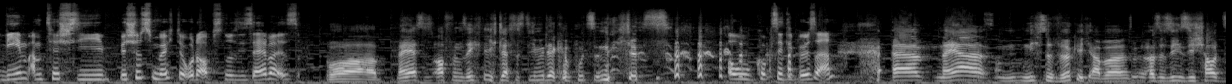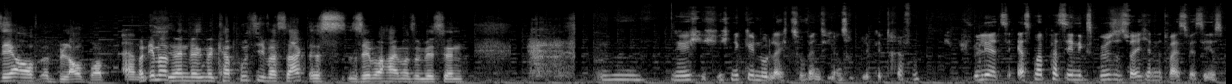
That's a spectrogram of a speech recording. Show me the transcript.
wem am Tisch sie beschützen möchte oder ob es nur sie selber ist. Boah, naja, es ist offensichtlich, dass es die mit der Kapuze nicht ist. Oh, guck sie die böse an. Ähm, naja, nicht so wirklich, aber also sie, sie schaut sehr auf äh, Blaubob. Ähm. Und immer, wenn, wenn Kapuzi was sagt, ist Silberheimer so ein bisschen. Mm, Nee, ich, ich, ich nicke nur leicht zu, wenn sich unsere Blicke treffen. Ich, ich will jetzt erstmal passieren nichts Böses, weil ich ja nicht weiß, wer sie ist.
